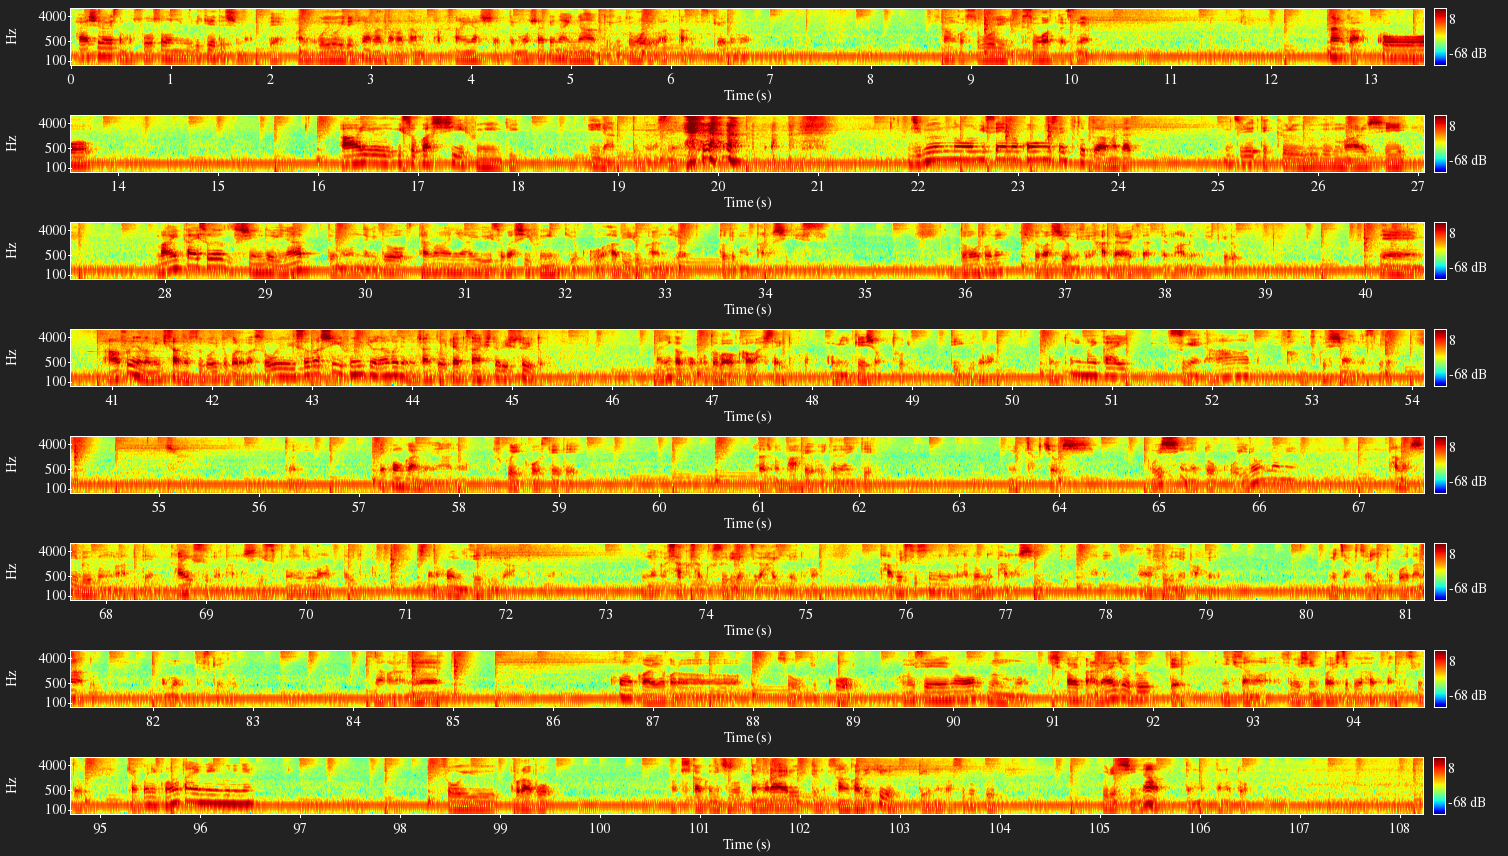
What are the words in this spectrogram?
ハヤシライスも早々に売り切れてしまってあのご用意できなかった方もたくさんいらっしゃって申し訳ないなというところではあったんですけれども。なんかすごいすごかったですね。なんかこうああいう忙しい雰囲気いいなって思いますね。自分のお店のコンセプトとはまたずれてくる部分もあるし毎回それだとしんどいなって思うんだけどたまにああいう忙しい雰囲気をこう浴びる感じはとても楽しいです。もともとね忙しいお店で働いてたってのもあるんですけど。でアンフルネのミキさんのすごいところはそういう忙しい雰囲気の中でもちゃんとお客さん一人一人と何かこう言葉を交わしたりとかコミュニケーションを取るっていうのは本当に毎回すげえなーと感服しちゃうんですけど。で今回もねあの福利厚生で私もパフェをいただいてめちゃくちゃ美味しい。美味しいのとこういろんなね楽しい部分があってアイスも楽しいスポンジもあったりとか下の方にゼリーがあってなんかサクサクするやつが入ったりとか食べ進めるのがどんどん楽しいっていうのがねあのフルネパフェのめちゃくちゃいいところだなと思うんですけど。だからね今回だからそう結構お店のオープンも近いから大丈夫ってミキさんはすごい心配してくださったんですけど逆にこのタイミングにねそういうコラボの企画に誘ってもらえるっていうの参加できるっていうのがすごく嬉しいなって思ったのとやっ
